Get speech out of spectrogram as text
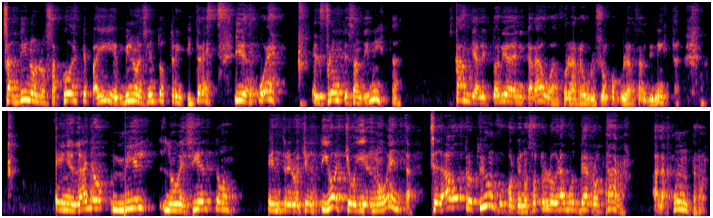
Sandino lo sacó de este país en 1933 y después el Frente Sandinista cambia la historia de Nicaragua con la Revolución Popular Sandinista. En el año 1900, entre el 88 y el 90, se da otro triunfo porque nosotros logramos derrotar a la Junta,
